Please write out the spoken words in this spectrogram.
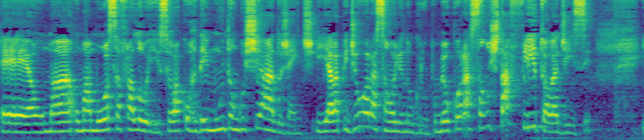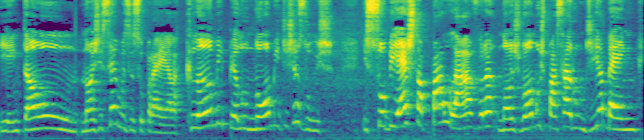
é, uma, uma moça falou isso. Eu acordei muito angustiado, gente. E ela pediu oração ali no grupo. Meu coração está aflito, ela disse. E então nós dissemos isso para ela: clame pelo nome de Jesus. E sobre esta palavra nós vamos passar um dia bem.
